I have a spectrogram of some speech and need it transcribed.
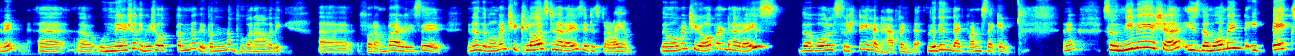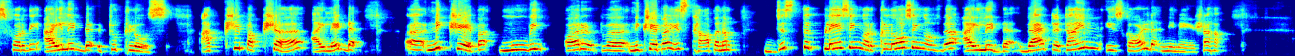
right? Uh, uh, unmesha nimishotpanna vipanna bhuvanavali. Uh, for Ambal, we say, you know, the moment she closed her eyes, it is pralayam. The moment she opened her eyes, the whole srishti had happened within that one second. Right? So Nimesha is the moment it takes for the eyelid to close. Akshipaksha, eyelid, uh, nikshepa, moving or uh, nikshepa is sthapanam. Just the placing or closing of the eyelid, that time is called nimesha.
